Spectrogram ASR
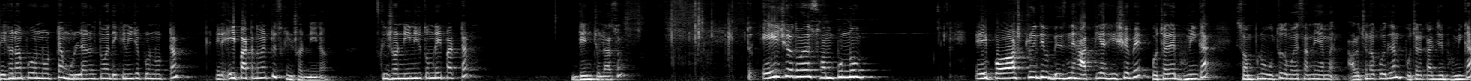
দেখে নাও পুরো নোটটা মূল্যায়ন তোমরা দেখে নিয়েছো পুরো নোটটা এর এই পার্টটা তোমরা একটু স্ক্রিনশট নিয়ে নাও। স্ক্রিনশট নিয়ে নিয়েছো তোমরা এই পার্টটা দেন চলে আসো। তো এই ছিল তোমাদের সম্পূর্ণ এই পররাষ্ট্রনীতি বা বিজনেস হাতিয়ার হিসেবে প্রচারের ভূমিকা। সম্পূর্ণ উত্তর তোমাদের সামনে আমি আলোচনা করে দিলাম, প্রচার কার্যের ভূমিকা।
